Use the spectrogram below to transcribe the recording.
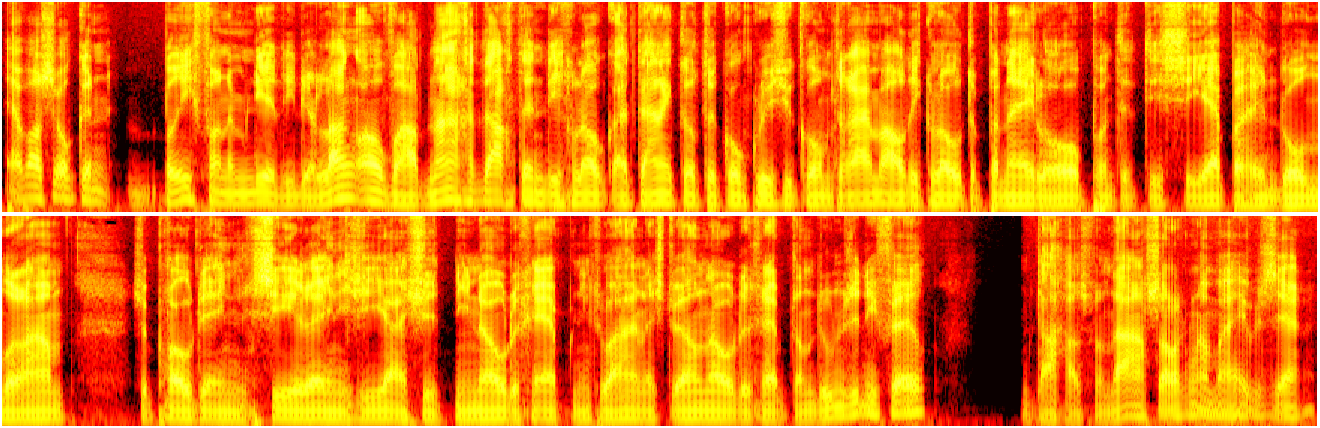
Er was ook een brief van een meneer die er lang over had nagedacht. En die geloof ik uiteindelijk tot de conclusie komt: ruim al die klote panelen op. Want het is, je hebt er geen donder aan. Ze produceren energie als je het niet nodig hebt. Niet waar. En als je het wel nodig hebt, dan doen ze niet veel. Dag als vandaag, zal ik nou maar even zeggen.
